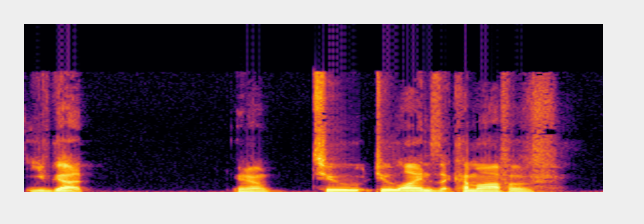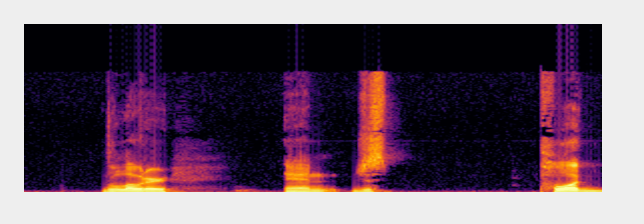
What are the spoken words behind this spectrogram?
you've got, you know, two two lines that come off of the loader and just plug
